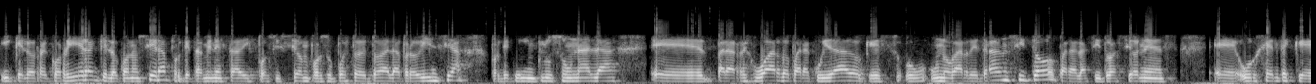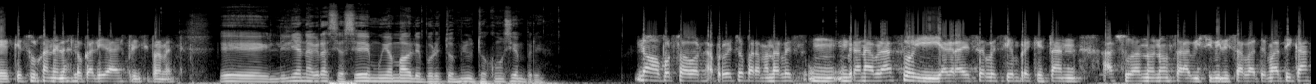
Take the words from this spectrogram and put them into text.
y que lo recorrieran, que lo conocieran, porque también está a disposición, por supuesto, de toda la provincia, porque tiene incluso un ala eh, para resguardo, para cuidado, que es un hogar de tránsito para las situaciones eh, urgentes que, surjan en las localidades principalmente. Eh, Liliana, gracias, eh, muy amable por estos minutos, como siempre. No, por favor, aprovecho para mandarles un, gran abrazo y agradecerles siempre que están ayudándonos a visibilizar la temática,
